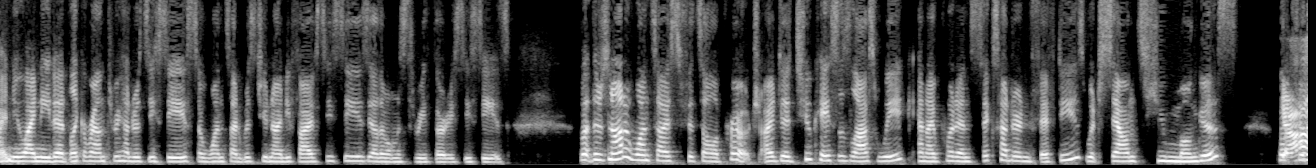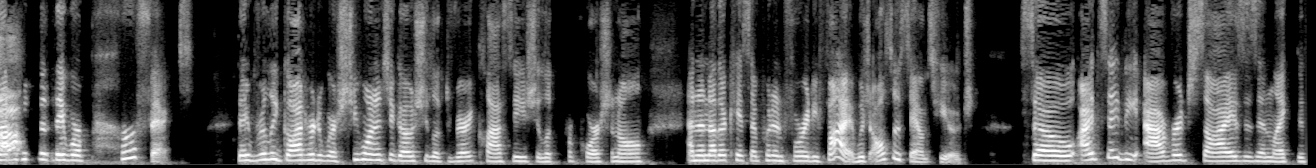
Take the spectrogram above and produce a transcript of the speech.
I knew I needed like around 300 cc's. So one side was 295 cc's, the other one was 330 cc's. But there's not a one size fits all approach. I did two cases last week and I put in 650s, which sounds humongous but yeah. for that patient, they were perfect. They really got her to where she wanted to go. She looked very classy. She looked proportional. And another case, I put in 485, which also sounds huge. So I'd say the average size is in like the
